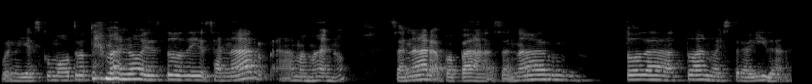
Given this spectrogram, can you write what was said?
bueno, ya es como otro tema, ¿no? Esto de sanar a mamá, ¿no? Sanar a papá, sanar toda, toda nuestra vida.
